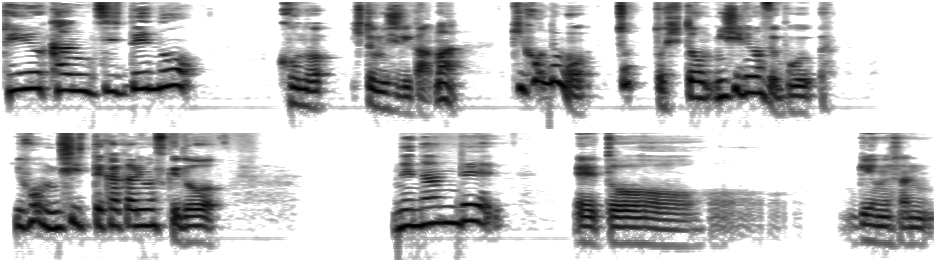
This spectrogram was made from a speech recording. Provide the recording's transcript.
ていう感じでの、この人見知り感。まあ、基本でもちょっと人見知りますよ、僕。基本見知ってかかりますけど、ね、なんで、えっ、ー、と、ゲーム屋さん、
